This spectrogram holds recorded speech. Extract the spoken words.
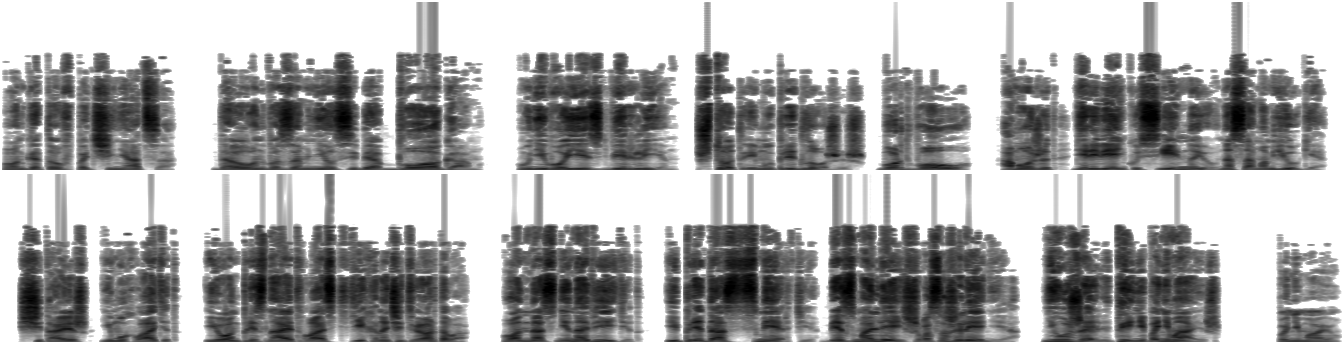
он готов подчиняться? Да он возомнил себя богом! У него есть Берлин. Что ты ему предложишь? Бордвоу? А может, деревеньку сильную на самом юге? Считаешь, ему хватит? И он признает власть Тихона Четвертого? Он нас ненавидит и предаст смерти без малейшего сожаления. Неужели ты не понимаешь?» «Понимаю»,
